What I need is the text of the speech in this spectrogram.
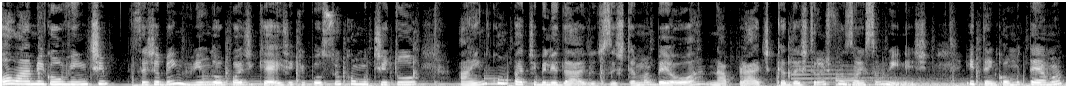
Olá, amigo ouvinte! Seja bem-vindo ao podcast que possui como título A Incompatibilidade do Sistema BO na Prática das Transfusões Sanguíneas e tem como tema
